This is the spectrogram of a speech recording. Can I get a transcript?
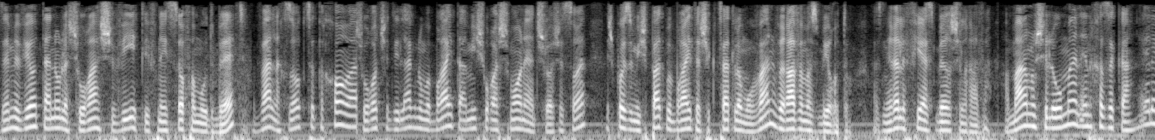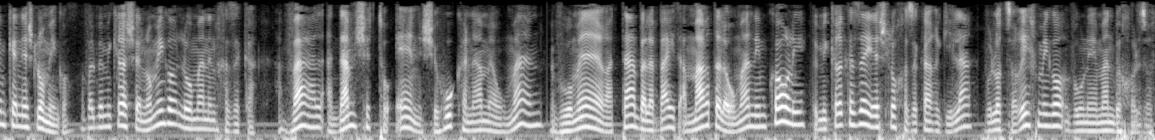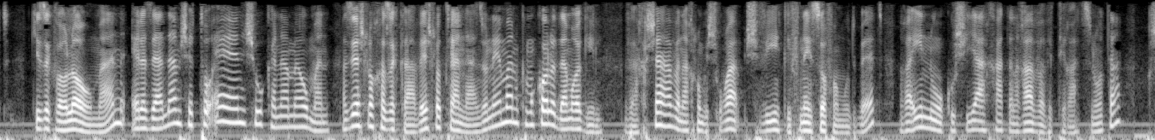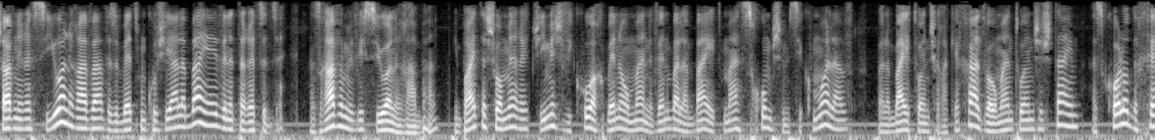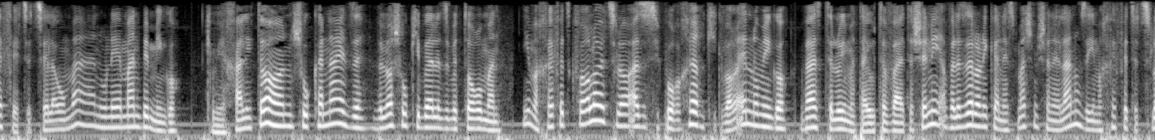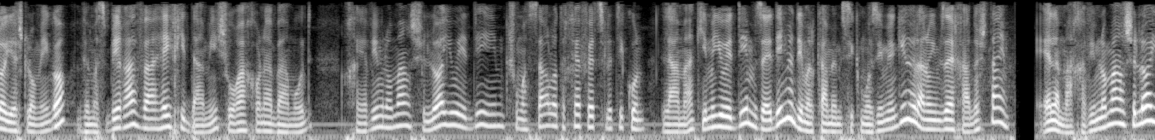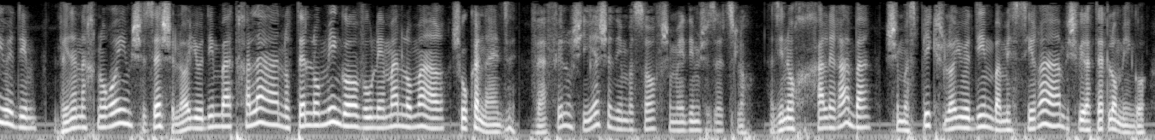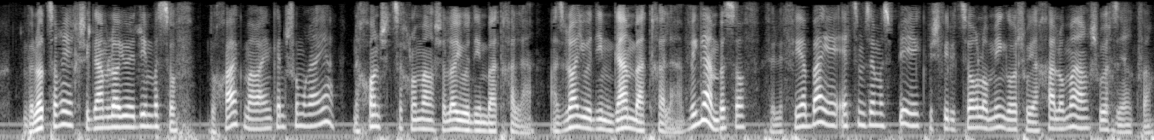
זה מביא אותנו לשורה השביעית לפני סוף עמוד ב', אבל נחזור קצת אחורה, שורות שדילגנו בברייתא משורה 8 עד 13. יש פה איזה משפט בברייתא שקצת לא מובן, ורבא מסביר אותו. אז נראה לפי ההסבר של רבא. אמרנו שלאומן אין חזקה, אלא אם כן יש לו מיגו. אבל במקרה שאין לו מיגו, לאומן אין חזקה. אבל אדם שטוען שהוא קנה מהאומן, והוא אומר, אתה בעל הבית אמרת לאומן למכור לי, במקרה כזה יש לו חזקה רגילה, והוא לא צריך מיגו, והוא נאמן בכל זאת. כי זה כבר לא האומן, אלא זה אדם שטוען שהוא קנה מהאומן. אז יש לו חזקה ויש לו טענה, אז הוא נאמן כמו כל אדם רגיל. ועכשיו אנחנו בשורה שביעית לפני סוף עמוד ב', ראינו קושייה אחת על רבא ותירצנו אותה, עכשיו נראה סיוע לרבא, וזה בעצם קושייה לבעיה, ונתרץ את זה. אז רבא מביא סיוע לרבא, מברייתא שאומרת שאם יש ויכוח בין האומן לבין בעל הבית מה הסכום שהם סיכמו עליו, בעל הבית טוען שרק אחד והאומן טוען ששתיים, אז כל עוד החפץ אצל האומן הוא נאמן במיגו. כי הוא יכל לטעון שהוא קנה את זה, ולא שהוא קיבל את זה בתור אומן. אם החפץ כבר לא אצלו, אז זה סיפור אחר, כי כבר אין לו מיגו, ואז תלוי מתי הוא טבע את השני, אבל לזה לא ניכנס. מה שמשנה לנו זה אם החפץ אצלו יש לו מיגו, ומסביר רבא, היכי דמי, שורה אחרונה בעמוד, חייבים לומר שלא היו עדים כשהוא מסר לו את החפץ לתיקון. למה? כי אם היו עדים, אז העדים יודעים על כמה הם סיכמו, אז הם יגידו לנו אם זה אחד או שתיים. אלא מה, חייבים לומר שלא היו עדים. והנה אנחנו רואים שזה שלא היו עדים בהתחלה, נותן לו מיגו והוא נאמן לומר שהוא קנה את זה. ואפילו שיש עדים בסוף שמעידים שזה אצלו. אז הנה הוכחה לרבה שמספיק שלא היו עדים במסירה בשביל לתת לו מיגו, ולא צריך שגם לא היו עדים בסוף. דוחה הגמרא אין כאן שום ראייה. נכון שצריך לומר שלא היו עדים בהתחלה, אז לא היו עדים גם בהתחלה וגם בסוף. ולפי אביי עצם זה מספיק בשביל ליצור לו מיגו שהוא יכל לומר שהוא החזיר כבר.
